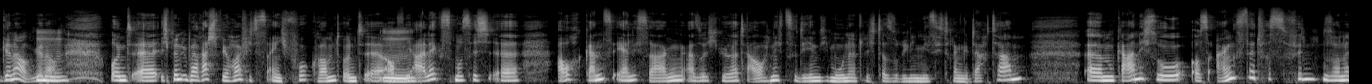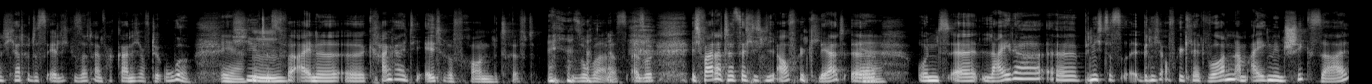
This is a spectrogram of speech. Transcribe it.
genau, genau. Mhm. Und äh, ich bin überrascht, wie häufig das eigentlich vorkommt. Und äh, mhm. auch wie Alex muss ich äh, auch ganz ehrlich sagen, also ich gehörte auch nicht zu denen, die monatlich da so regelmäßig dran gedacht haben. Ähm, gar nicht so aus Angst etwas zu finden, sondern ich hatte das ehrlich gesagt einfach gar nicht auf der Uhr. Ja. Ich hielt mhm. es für eine äh, Krankheit, die ältere Frauen betrifft. So war das. Also ich war da tatsächlich nicht aufgeklärt. Äh, ja. Und äh, leider bin, ich das, bin ich aufgeklärt worden am eigenen Schicksal.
